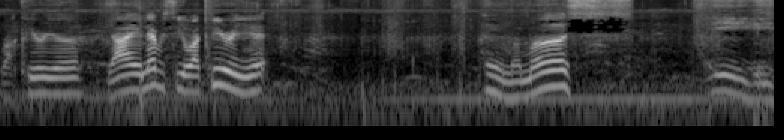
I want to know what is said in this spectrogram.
Wakiria. Y'all ain't never see Wakiria yet. Hey, mamas. Hey.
